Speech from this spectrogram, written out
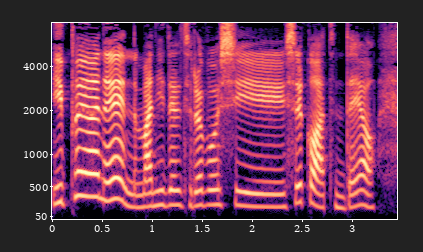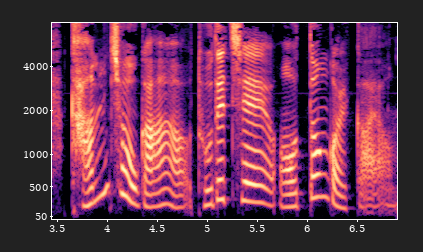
이 표현은 많이들 들어보셨을 것 같은데요. 감초가 도대체 어떤 걸까요?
